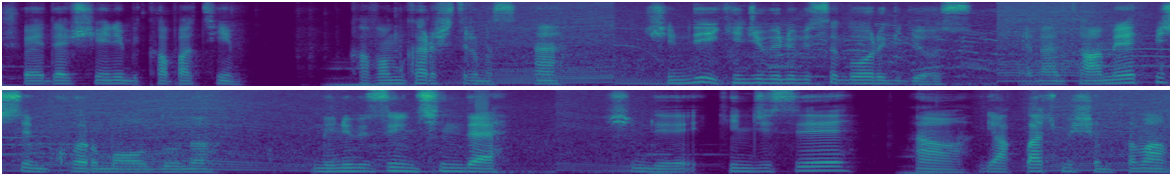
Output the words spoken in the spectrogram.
Şu hedef şeyini bir kapatayım. Kafamı karıştırmasın. Heh. Şimdi ikinci minibüse doğru gidiyoruz. E ben tahmin etmiştim koruma olduğunu. Minibüsün içinde. Şimdi ikincisi... Ha yaklaşmışım tamam.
